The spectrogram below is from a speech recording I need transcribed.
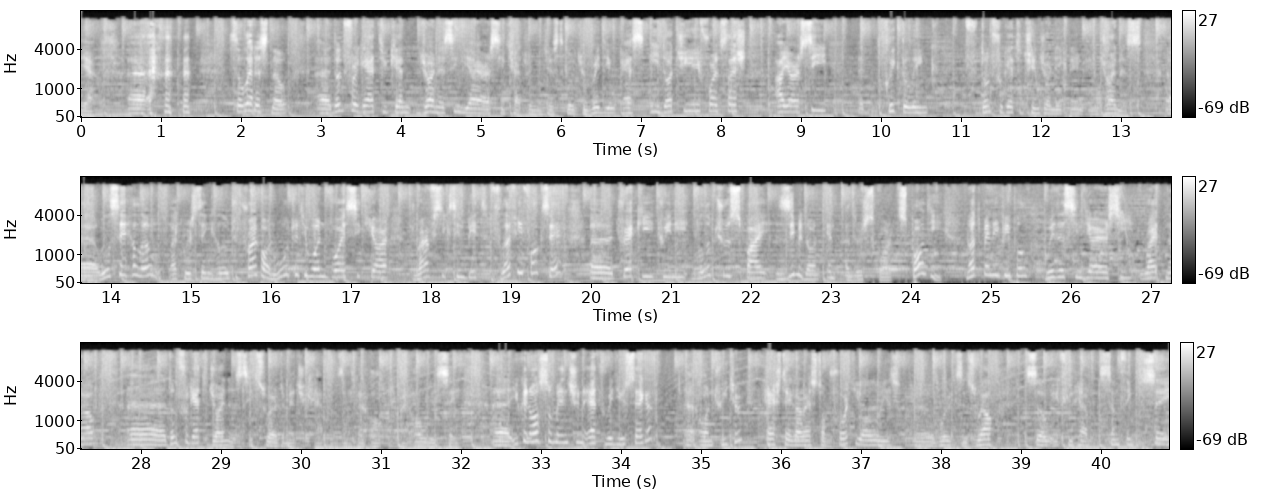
Yeah. Uh, so let us know. Uh, don't forget you can join us in the IRC chat room. Just go to radiose.ga forward slash IRC. Uh, click the link. Don't forget to change your nickname and join us. Uh, we'll say hello, like we're saying hello to Trigon, War21, Voice, CTR, Drive 16-bit, Fluffy Fox, eh? uh, Trekkie, Voluptuous Spy, Zimidon, and underscore Spondy. Not many people with us in the IRC right now. Uh, don't forget to join us. It's where the magic happens, like I always say. Uh, you can also mention at Radio Sega uh, on Twitter. Hashtag RSTop40 always uh, works as well. So if you have something to say,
